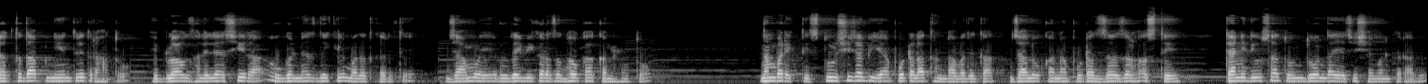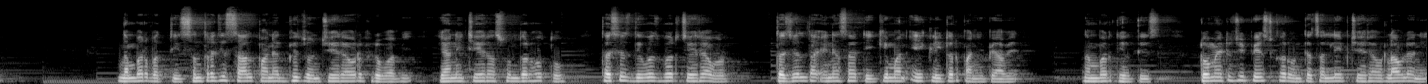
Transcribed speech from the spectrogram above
रक्तदाब नियंत्रित राहतो. हे ब्लॉक झालेल्या शिरा उघडण्यास देखील मदत करते ज्यामुळे हृदयविकाराचा धोका कमी होतो. नंबर एकतीस तुळशीच्या बिया पोटाला थंडावा देतात. ज्या लोकांना पोटात जळजळ असते त्यांनी दिवसातून दोनदा याचे सेवन करावे. नंबर बत्तीस संत्र्याची साल पाण्यात भिजवून चेहऱ्यावर फिरवावी. याने चेहरा सुंदर होतो तसेच दिवसभर चेहऱ्यावर तजेलता येण्यासाठी किमान एक लिटर पाणी प्यावे. नंबर तेहतीस टोमॅटोची पेस्ट करून त्याचा लेप चेहऱ्यावर लावल्याने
